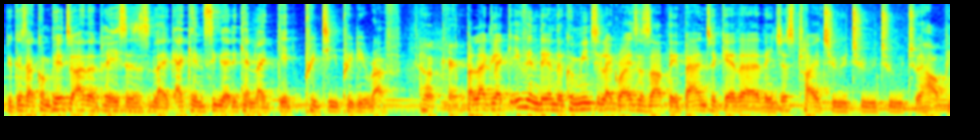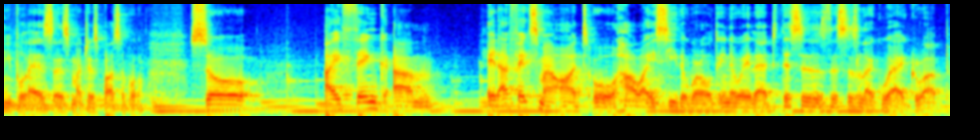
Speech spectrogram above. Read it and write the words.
because like, compared to other places, like I can see that it can like get pretty pretty rough. Okay. But like like even then the community like rises up, they band together, they just try to to to to help people as as much as possible. So I think um it affects my art or how I see the world in a way that this is this is like where I grew up.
